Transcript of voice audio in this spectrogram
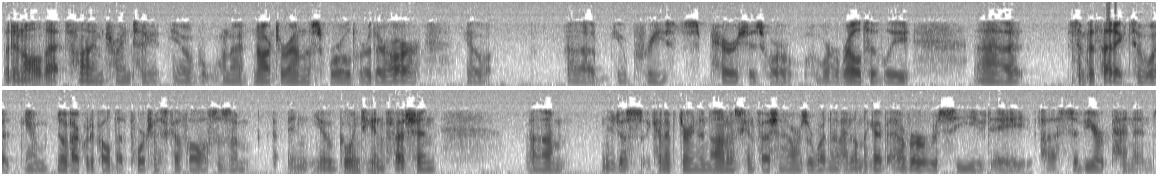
But in all that time, trying to, you know, when I've knocked around this world where there are, you know, uh, you know, priests, parishes who are who are relatively uh, sympathetic to what you know Novak would have called that fortress Catholicism, and you know going to confession, um, you know just kind of during anonymous confession hours or whatnot. I don't think I've ever received a, a severe penance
